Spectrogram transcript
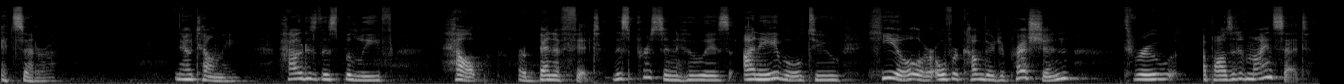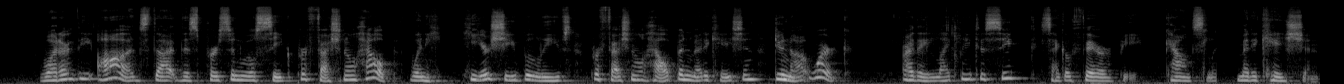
etc. Now tell me, how does this belief help or benefit this person who is unable to heal or overcome their depression through a positive mindset? What are the odds that this person will seek professional help when he or she believes professional help and medication do not work? Are they likely to seek psychotherapy, counseling, medication?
